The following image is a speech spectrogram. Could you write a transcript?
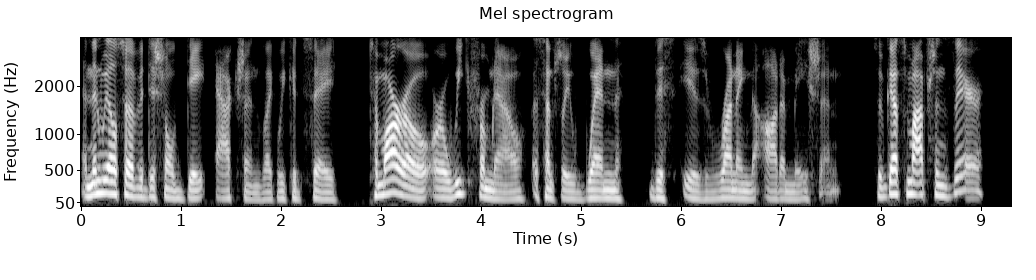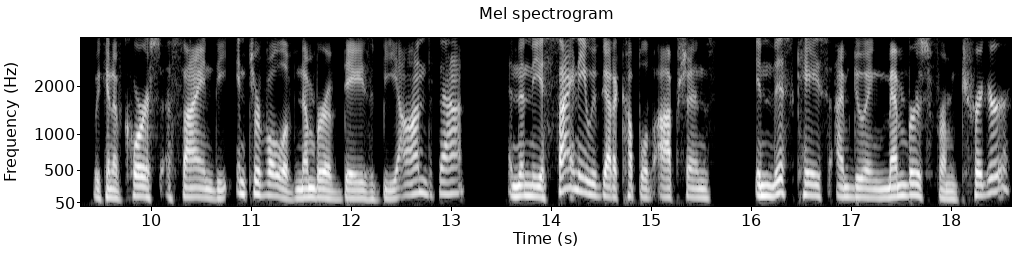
And then we also have additional date actions, like we could say tomorrow or a week from now, essentially when this is running the automation. So we've got some options there. We can, of course, assign the interval of number of days beyond that. And then the assignee, we've got a couple of options. In this case, I'm doing members from trigger,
